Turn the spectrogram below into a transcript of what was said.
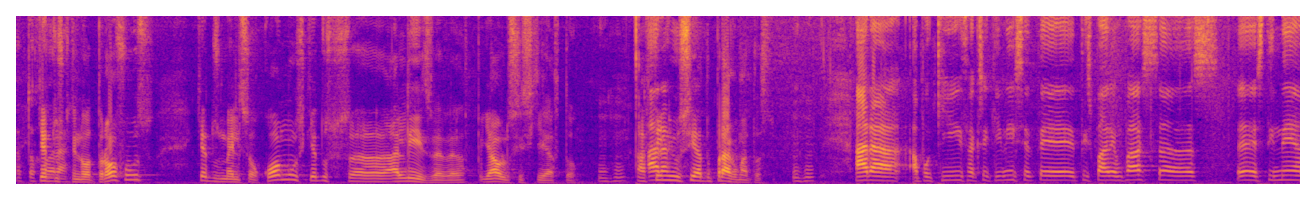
Από το και χωράφι. τους κτηνοτρόφους και τους μελισσοκόμους και τους ε, αλείς βέβαια. Για όλους ισχύει αυτό. Αυτή Άρα- είναι η ουσία του πράγματος. Μμμ. Άρα από εκεί θα ξεκινήσετε τις παρεμβάσεις σας ε, στη νέα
